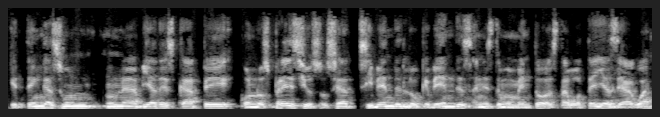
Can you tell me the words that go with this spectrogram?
que tengas un, una vía de escape con los precios, o sea, si vendes lo que vendes en este momento, hasta botellas de agua,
